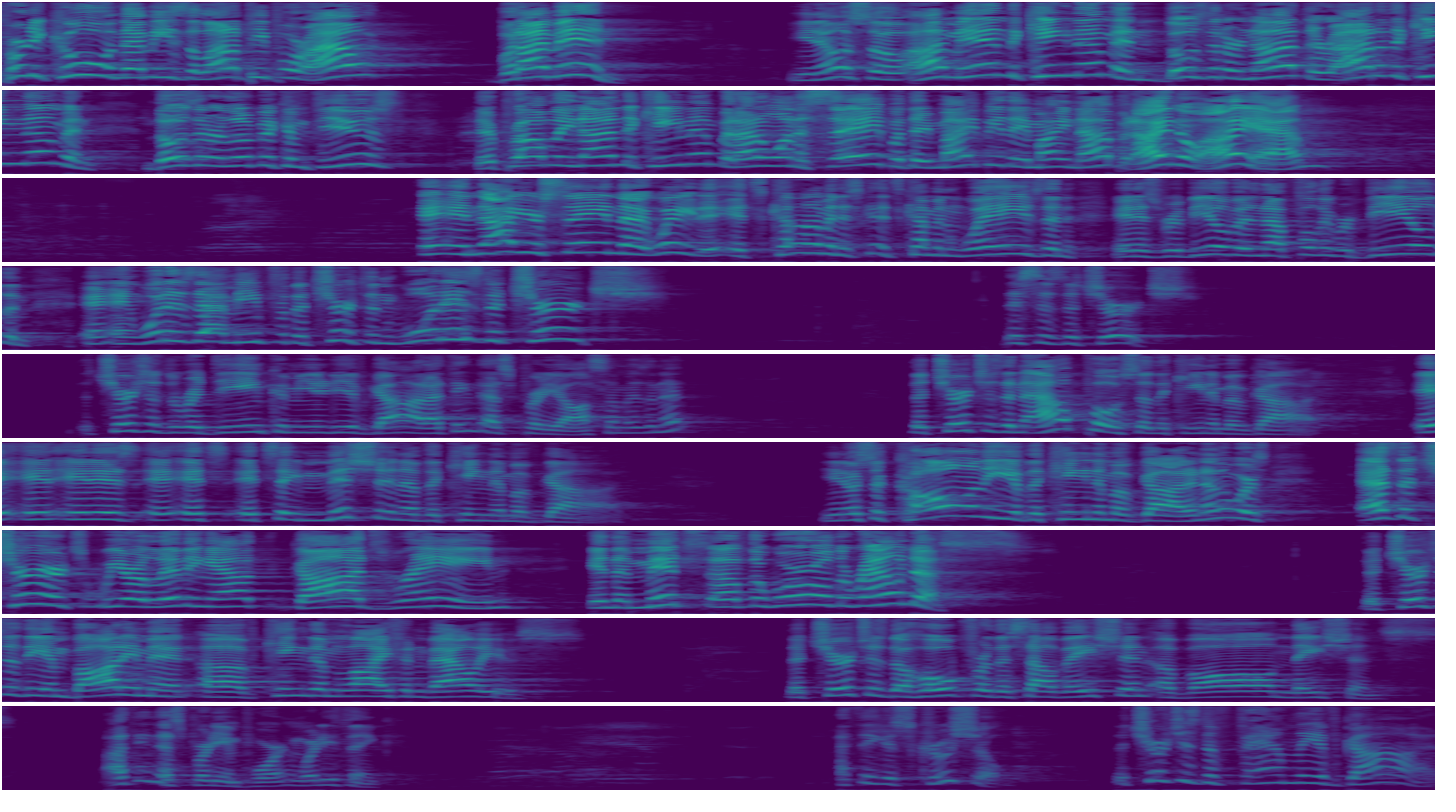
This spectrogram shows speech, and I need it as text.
pretty cool. And that means a lot of people are out, but I'm in. You know, so I'm in the kingdom, and those that are not, they're out of the kingdom, and those that are a little bit confused, they're probably not in the kingdom, but I don't want to say, but they might be, they might not, but I know I am. And, now you're saying that, wait, it's come and it's, it's come in waves and, and it's revealed, but it's not fully revealed. And, and, what does that mean for the church? And what is the church? This is the church. The church is the redeemed community of God. I think that's pretty awesome, isn't it? The church is an outpost of the kingdom of God. It, it, it is, it, it's, it's a mission of the kingdom of God. You know, it's a colony of the kingdom of God. In other words, as the church, we are living out God's reign in the midst of the world around us. The church is the embodiment of kingdom life and values. The church is the hope for the salvation of all nations. I think that's pretty important. What do you think? I think it's crucial. The church is the family of God.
